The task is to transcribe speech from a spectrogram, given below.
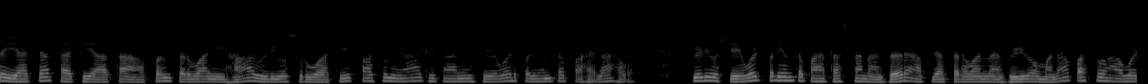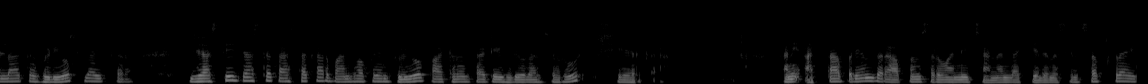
तर याच्यासाठी आता आपण सर्वांनी हा व्हिडिओ सुरुवातीपासून या ठिकाणी शेवटपर्यंत पाहायला हवा. व्हिडिओ शेवटपर्यंत पाहत असताना जर आपल्या सर्वांना व्हिडिओ मनापासून आवडला तर व्हिडिओस लाईक करा. जास्तीत जास्त कास्तकार बांधवापर्यंत व्हिडिओ पाठवण्यासाठी व्हिडिओला जरूर शेअर करा. आणि आत्तापर्यंत जर आपण सर्वांनी चॅनलला केलं नसेल सबस्क्राईब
